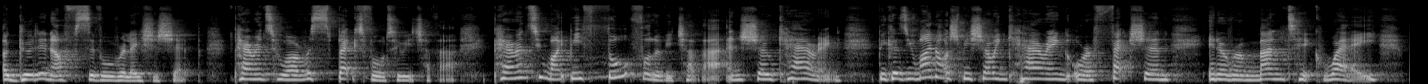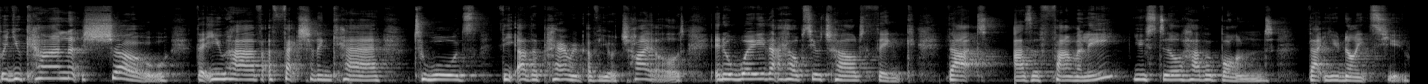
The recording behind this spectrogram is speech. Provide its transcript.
a good enough civil relationship, parents who are respectful to each other, parents who might be thoughtful of each other and show caring, because you might not be showing caring or affection in a romantic way, but you can show that you have affection and care towards the other parent of your child in a way that helps your child think that as a family, you still have a bond that unites you.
